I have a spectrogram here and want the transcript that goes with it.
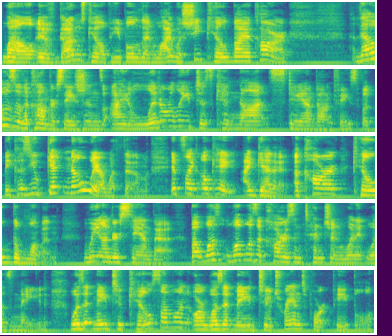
Well, if guns kill people, then why was she killed by a car? Those are the conversations I literally just cannot stand on Facebook because you get nowhere with them. It's like, okay, I get it. A car killed the woman. We understand that. But was what was a car's intention when it was made? Was it made to kill someone or was it made to transport people?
